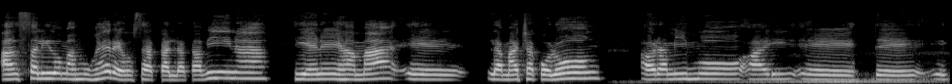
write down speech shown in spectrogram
han salido más mujeres, o sea, Carla Cabina, tienes a más, la Macha Colón, Ahora mismo hay, este,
